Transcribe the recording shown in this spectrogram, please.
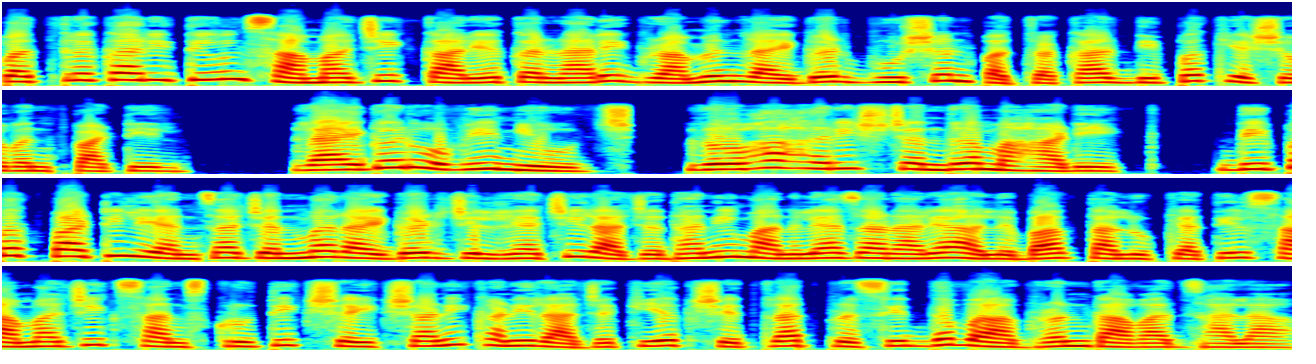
पत्रकारितेतून सामाजिक कार्य करणारे ग्रामीण रायगड भूषण पत्रकार दीपक यशवंत पाटील. Raigad OV News Roha Harishchandra Mahadik. दीपक पाटील यांचा जन्म रायगड जिल्ह्याची राजधानी मानल्या जाणाऱ्या अलिबाग तालुक्यातील सामाजिक सांस्कृतिक शैक्षणिक आणि राजकीय क्षेत्रात प्रसिद्ध वाघरण गावात झाला.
